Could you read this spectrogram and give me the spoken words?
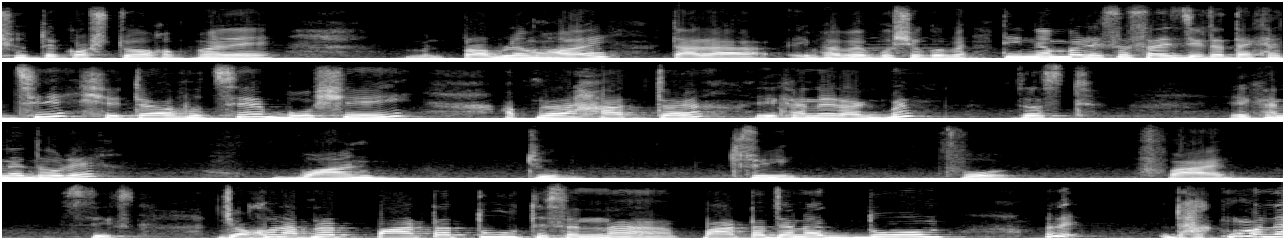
শুতে কষ্ট মানে প্রবলেম হয়, তারা এভাবে বসে করবে। তিন নম্বর এক্সারসাইজ যেটা দেখাচ্ছি, সেটা হচ্ছে বসেই আপনারা হাতটা এখানে রাখবেন জাস্ট এখানে ধরে one two three four five six যখন আপনার পাটা তুলতেছেন না, পাটা যেন একদম মানে ঢাক মানে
